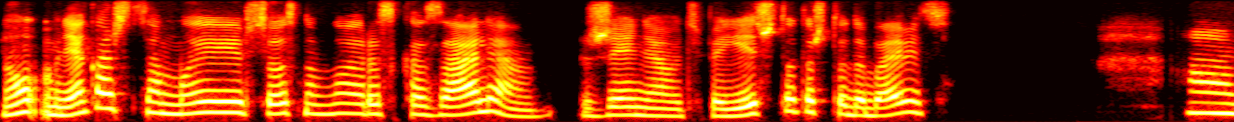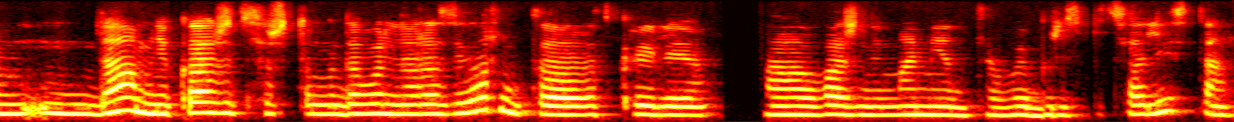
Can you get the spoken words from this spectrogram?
Ну, мне кажется, мы все основное рассказали. Женя, у тебя есть что-то, что добавить? А, да, мне кажется, что мы довольно развернуто открыли а, важные моменты в выборе специалиста.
